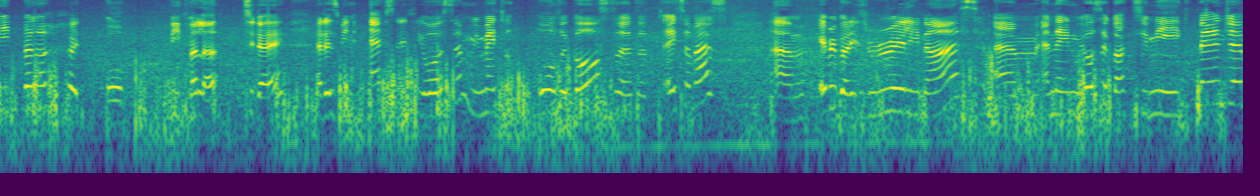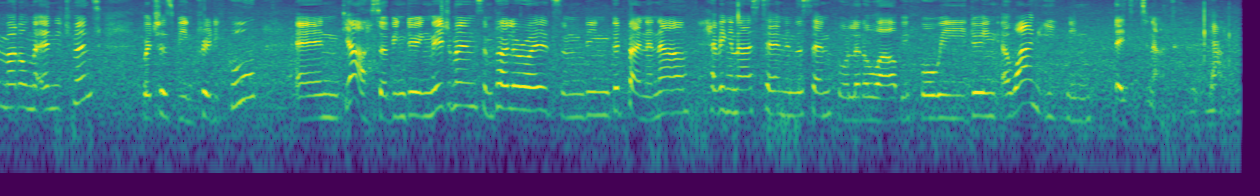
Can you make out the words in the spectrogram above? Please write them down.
Villa or Veet Villa today. It has been absolutely awesome. We made all the goals, the, the eight of us. Um, everybody's really nice. Um, and then we also got to meet Banjo Model Management, which has been pretty cool. And yeah, so I've been doing measurements and Polaroids and being good fun. And now having a nice tan in the sun for a little while before we doing a wine evening later tonight. Yeah.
